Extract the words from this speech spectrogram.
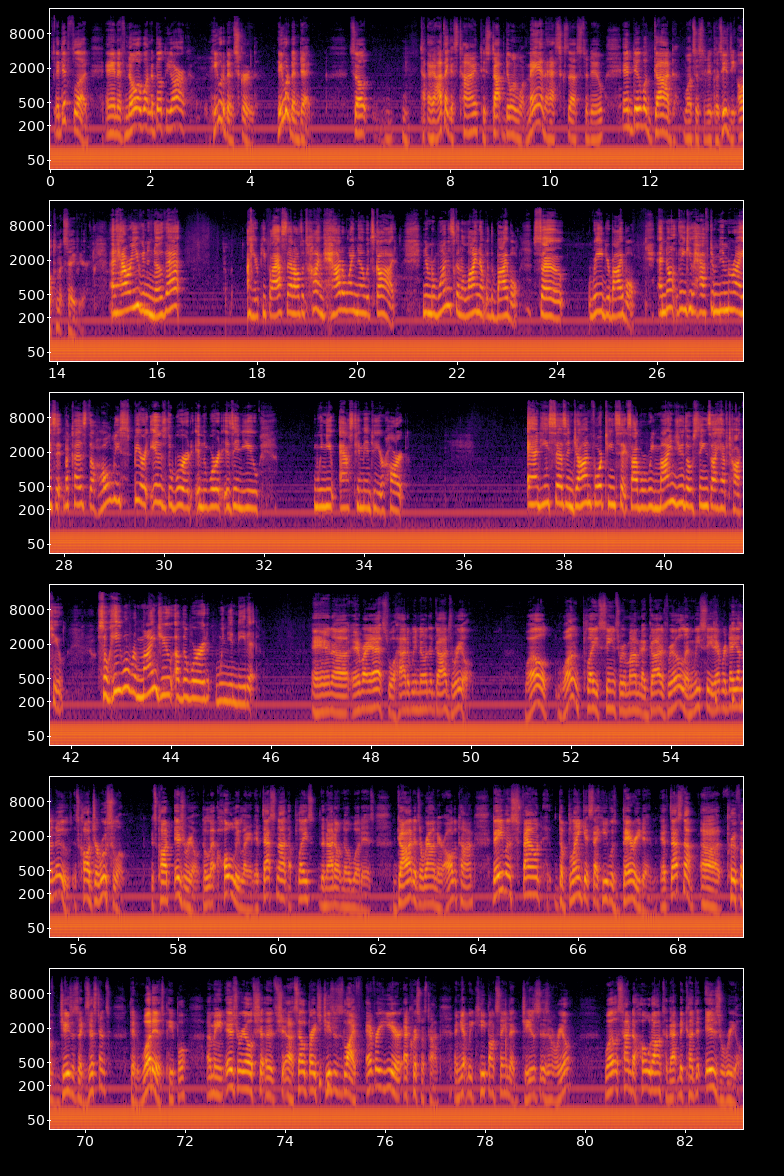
It did flood. And if Noah wouldn't have built the ark, he would have been screwed. He would have been dead. So I think it's time to stop doing what man asks us to do and do what God wants us to do because He's the ultimate Savior. And how are you going to know that? I hear people ask that all the time. How do I know it's God? Number one, it's going to line up with the Bible. So read your Bible. And don't think you have to memorize it because the Holy Spirit is the Word and the Word is in you when you asked Him into your heart. And he says in John 14, 6, I will remind you those things I have taught you. So he will remind you of the word when you need it. And uh, everybody asks, well, how do we know that God's real? Well, one place seems to remind me that God is real, and we see it every day on the news. It's called Jerusalem. It's called Israel, the Holy Land. If that's not a place, then I don't know what is. God is around there all the time. They even found the blankets that he was buried in. If that's not uh, proof of Jesus' existence, then what is, people? I mean, Israel sh- uh, sh- uh, celebrates Jesus' life every year at Christmas time, and yet we keep on saying that Jesus isn't real. Well, it's time to hold on to that because it is real.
